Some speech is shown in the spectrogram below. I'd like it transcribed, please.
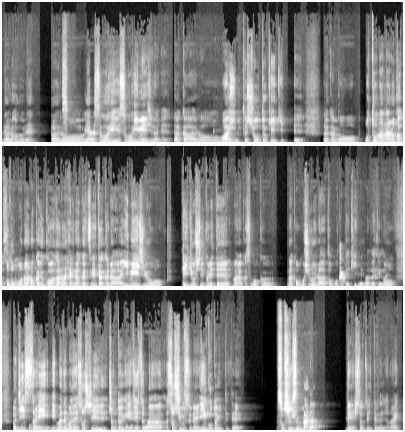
なるほどね。あその、いや、すごい、すごいイメージだね。なんか、あの、ワインとショートケーキって、なんかこう、大人なのか子供なのかよくわからない、なんか贅沢なイメージを提供してくれて、まあなんかすごく、なんか面白いなと思って聞いてたんだけど、まあ実際、今でもね、ソシ、ちょっと、実はソシウスね、いいこと言ってて、ソシウス。昼からって一つ言ってたじゃない？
